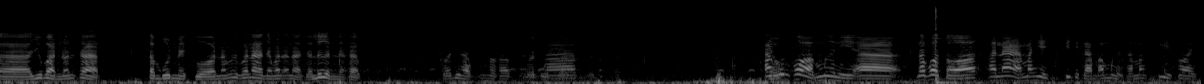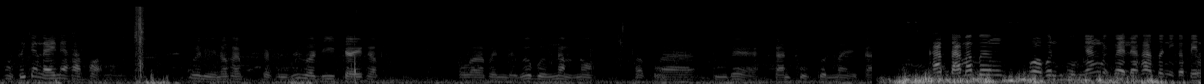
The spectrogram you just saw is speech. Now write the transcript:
อ่าอยู่บ้านนนชาติตำบลแม่กลอนอำเภอพัฒนาจังหวัดอำนาจเจริญนะครับ สวัสดีครับคุณพ่อครับครับ ครับคุณพ่อมือนี่อ่าน้าพ่อต่อพาหน้ามาเฮ็ดกิจกรรมเอามือสามัคคีซอยรู้สึกจังไดเนี่ยครับพ่อมื่อนี้เนาะครับก็ถือว่าดีใจครับ เพราะว่าเป็นแบบว่าเบิ่งน้ำเนาะครับผมว่าดูแลการปลูกต้นไม้การครับตามมาเบิ่งพ่อเพิ่นปลูกหยังไว้แล้วครับตัวนี้ก็เป็น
